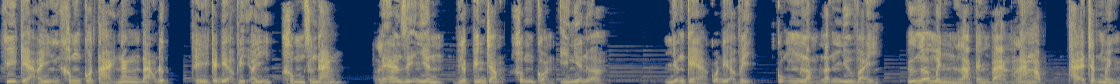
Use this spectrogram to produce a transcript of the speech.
Khi kẻ ấy không có tài năng, đạo đức, thì cái địa vị ấy không xứng đáng. Lẽ dĩ nhiên, việc kính trọng không còn ý nghĩa nữa. Những kẻ có địa vị cũng lầm lẫn như vậy. Cứ ngỡ mình là cành vàng lá ngọc, thể chất mình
